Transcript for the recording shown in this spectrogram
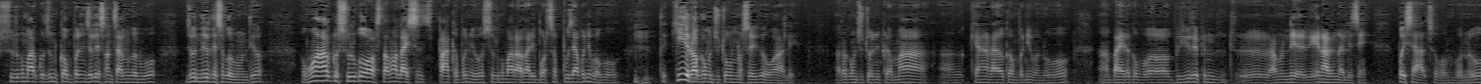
सुरुकुमारको जुन कम्पनी जसले सञ्चालन गर्नुभयो जो निर्देशक हुनुहुन्थ्यो उहाँहरूको सुरुको अवस्थामा लाइसेन्स पाएको पनि हो सुरुकुमार अगाडि बढ्छ पूजा पनि भएको हो। त के रकम जुटाउनु नसकेको उहाँले? रकम जुटाउने क्रममा क्यानाडाको कम्पनी भन्नुभयो बाहिरको युरोपियन हाम्रो एनआरएनहरूले चाहिँ पैसा हाल्छु भन्नु भन्नुभयो।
